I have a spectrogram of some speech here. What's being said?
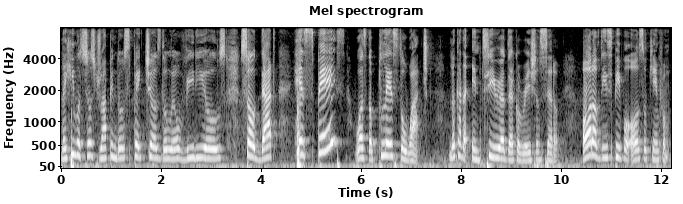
Like he was just dropping those pictures, the little videos, so that his space was the place to watch. Look at the interior decoration setup. All of these people also came from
